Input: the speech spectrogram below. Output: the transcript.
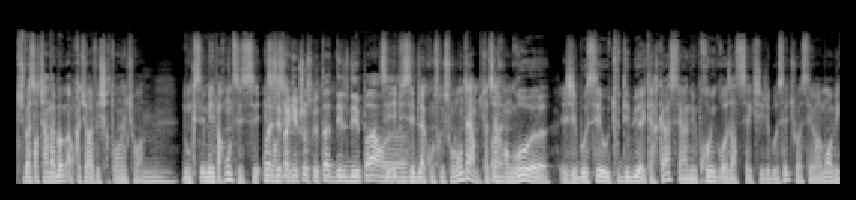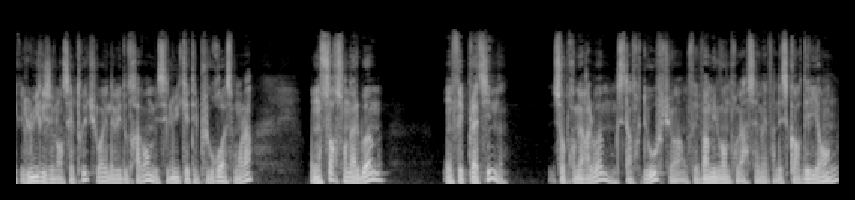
tu vas sortir un album, après tu vas réfléchir tourner, tu vois. Mm. Donc c'est, mais par contre, c'est c'est ouais, c'est pas quelque chose que t'as dès le départ. Et euh, puis c'est de la construction long terme. C'est-à-dire qu'en gros, euh, j'ai bossé au tout début avec Arca, c'est un des premiers gros artistes avec qui j'ai bossé, tu vois. C'était vraiment avec lui que j'ai lancé le truc, tu vois. Il y en avait d'autres avant, mais c'est lui qui était le plus gros à ce moment-là. On sort son album, on fait platine sur le premier album, donc c'est un truc de ouf, tu vois. On fait 20 000 ventes première semaine, enfin des scores délirants, Mhm.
